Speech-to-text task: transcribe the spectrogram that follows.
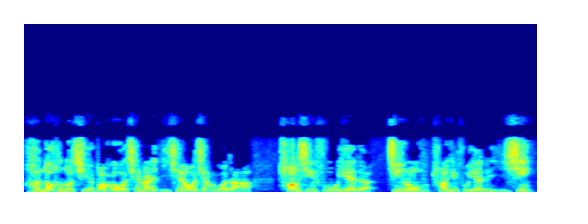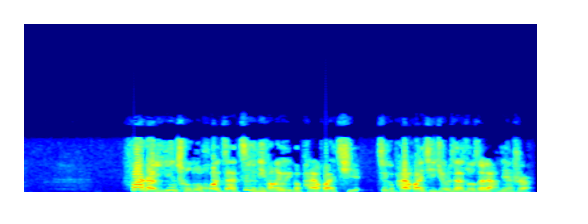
很多很多企业，包括我前面以前我讲过的啊，创新服务业的金融创新服务业的宜信。发展到一定程度，或者在这个地方有一个徘徊期，这个徘徊期就是在做这两件事：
